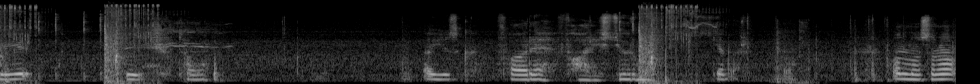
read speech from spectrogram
2. 3. Tamam. Ay yazık. Fare. Fare istiyorum ben. Geber. Ondan sonra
